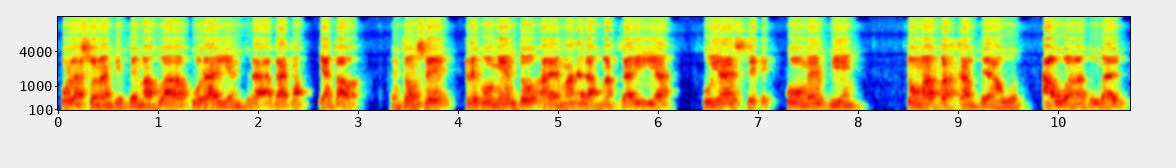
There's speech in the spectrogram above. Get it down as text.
por la zona en que esté más baja, por ahí entra, ataca y acaba. Entonces, recomiendo, además de las mascarillas, cuidarse, comer bien, tomar bastante agua, agua natural,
